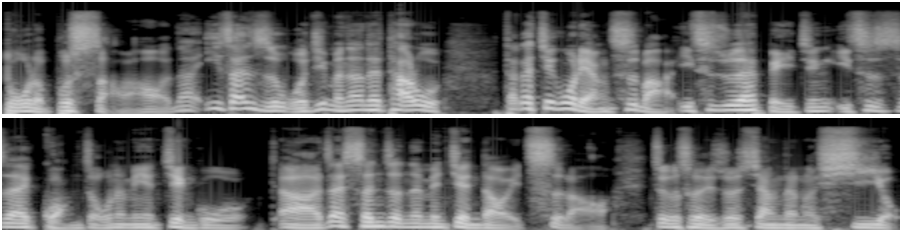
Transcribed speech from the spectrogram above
多了不少啊、哦。那一三十我基本上在大陆大概见过两次吧，一次就在北京，一次是在广州那边见过啊、在深圳那边见到一次了啊、哦。这个车也是相当的稀有。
